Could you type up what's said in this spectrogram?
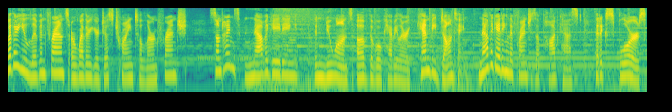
Whether you live in France or whether you're just trying to learn French, sometimes navigating the nuance of the vocabulary can be daunting. Navigating the French is a podcast that explores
